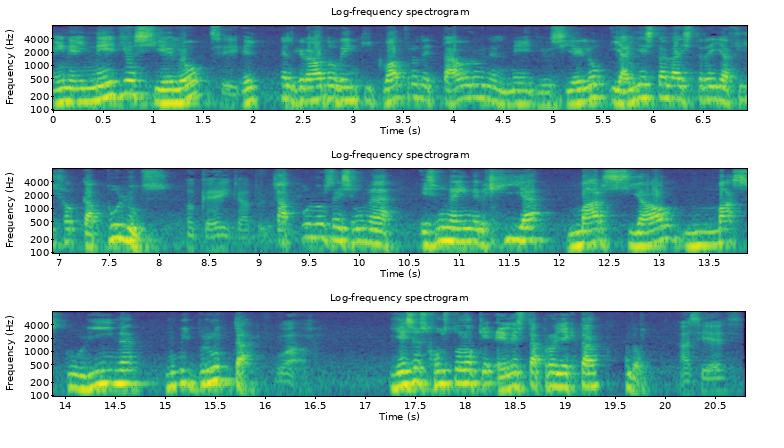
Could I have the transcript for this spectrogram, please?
en el medio cielo, el, grado 24 de Tauro en el medio cielo, y ahí está la estrella fija Capulus. Ok, Capulus. Capulus es una, es una energía marcial, masculina, muy bruta. Wow. Y eso es justo lo que él está proyectando. Así es.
